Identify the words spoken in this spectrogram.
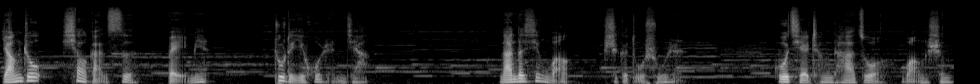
扬州孝感寺北面住着一户人家。男的姓王，是个读书人，姑且称他做王生。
